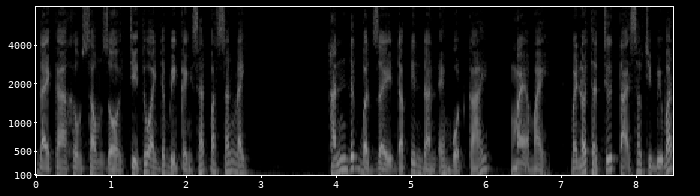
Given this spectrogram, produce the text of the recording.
Đại ca không xong rồi, chị Tú Anh đã bị cảnh sát bắt sáng nay. Hắn đứng bật dậy đạp tên đàn em một cái. Mẹ mày, mày nói thật chứ tại sao chị bị bắt?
